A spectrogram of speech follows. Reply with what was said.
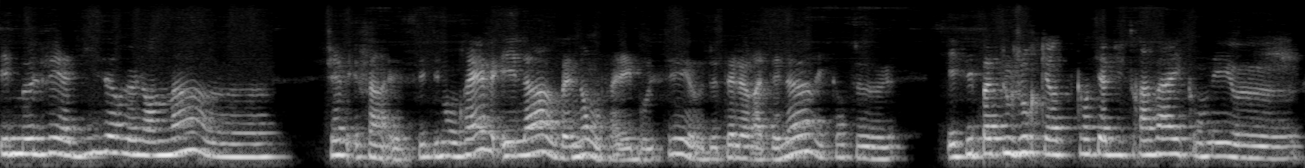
et de me lever à 10 heures le lendemain, euh, j'avais, enfin c'était mon rêve. Et là, ben non, il fallait bosser euh, de telle heure à telle heure. Et quand euh, et c'est pas toujours quand il y a du travail qu'on est euh,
